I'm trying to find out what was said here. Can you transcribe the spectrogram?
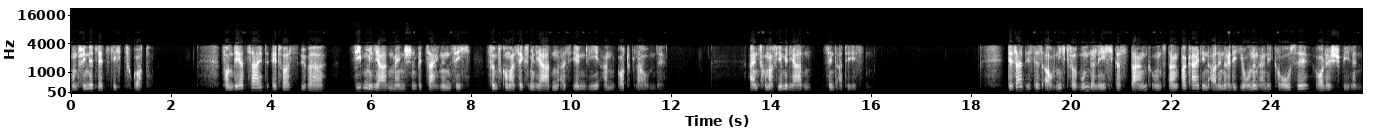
und findet letztlich zu Gott. Von der Zeit etwas über sieben Milliarden Menschen bezeichnen sich 5,6 Milliarden als irgendwie an Gott Glaubende. 1,4 Milliarden sind Atheisten. Deshalb ist es auch nicht verwunderlich, dass Dank und Dankbarkeit in allen Religionen eine große Rolle spielen.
